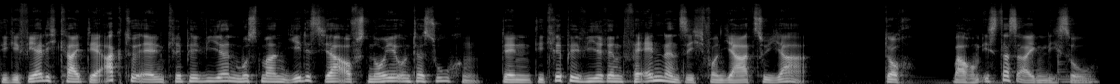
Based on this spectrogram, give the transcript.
Die Gefährlichkeit der aktuellen Grippeviren muss man jedes Jahr aufs Neue untersuchen, denn die Grippeviren verändern sich von Jahr zu Jahr. Doch warum ist das eigentlich so?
